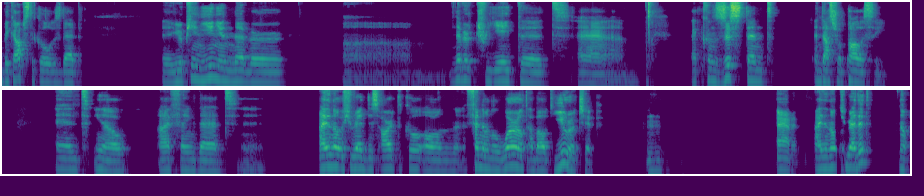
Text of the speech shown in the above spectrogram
big obstacle is that the European Union never uh, never created um, a consistent industrial policy, and you know I think that uh, I don't know if you read this article on Phenomenal World about Eurochip. Mm-hmm. I haven't. I don't know if you read it. No.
